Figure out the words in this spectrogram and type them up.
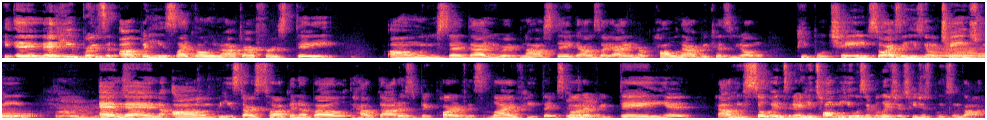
He, and then he brings it up, and he's like, oh, you know, after our first date, um, when you said that you were agnostic, I was like, I didn't have a problem with that because you know people change. So I said he's gonna change me. Um, And then um, he starts talking about how God is a big part of his life. He thanks God Mhm. every day and how he's so into it. He told me he wasn't religious. He just believes in God.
